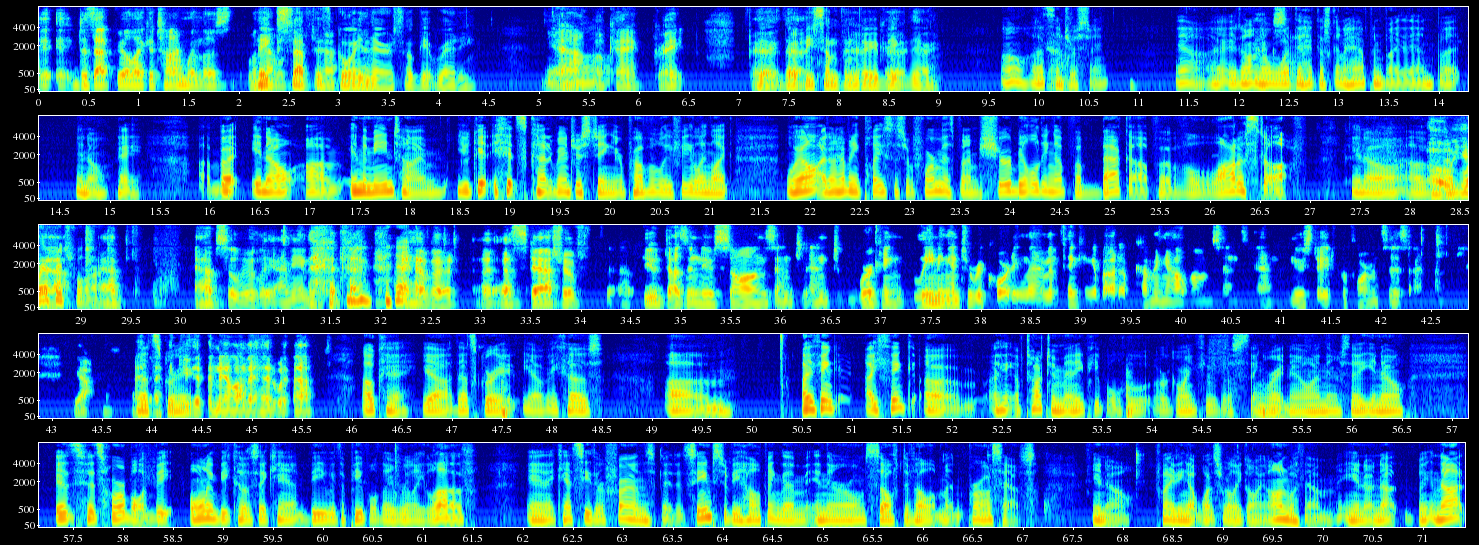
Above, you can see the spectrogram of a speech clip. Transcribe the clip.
It- it- does that feel like a time when those when Big will stuff is going again? there, so get ready. Yeah. well, Okay. Great. There, Very there'll be something very, Very big there. Oh, that's Yeah. interesting. Yeah, I, I don't know what the heck is going to happen by then, but you know, hey. Uh, But you know, um, in the meantime, you get it's kind of interesting. You're probably feeling like, well, I don't have any places to perform this, but I'm sure building up a backup of a lot of stuff. You know, of, Oh of yeah. repertoire. Ab- absolutely. I mean, I have a, a, stash of a few dozen new songs and and working, leaning into recording them and thinking about upcoming albums and and new stage performances. I, yeah, I- That's I, think you hit the nail on the head with that. Okay, yeah, that's great. Yeah, because um, I think I think um, I think I've talked to many people who are going through this thing right now, and they say, you know, it's it's horrible. It'd be only because they can't be with the people they really love, and they can't see their friends. But it seems to be helping them in their own self development process. You know, finding out what's really going on with them. You know, not not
